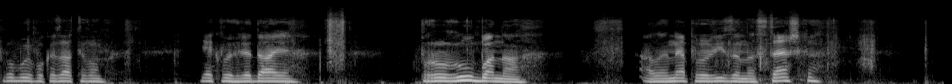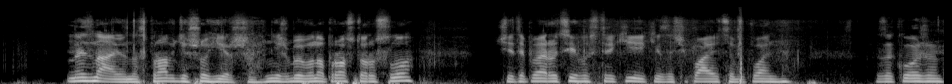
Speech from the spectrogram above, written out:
Пробую показати вам, як виглядає прорубана, але не прорізана стежка. Не знаю насправді, що гірше, ніж би воно просто росло. Чи тепер оці гостряки, які зачіпаються буквально за кожен,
